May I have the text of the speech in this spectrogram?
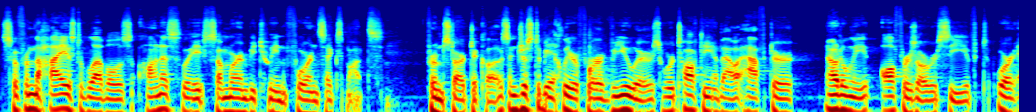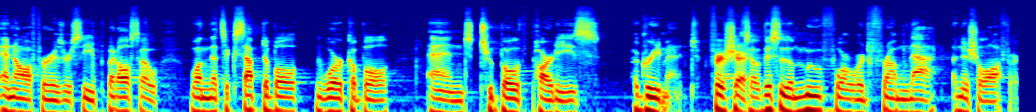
So from the highest of levels, honestly, somewhere in between 4 and 6 months from start to close. And just to be yeah. clear for our viewers, we're talking about after not only offers are received or an offer is received, but also one that's acceptable, workable, and to both parties' agreement. For right? sure. So this is a move forward from that initial offer.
